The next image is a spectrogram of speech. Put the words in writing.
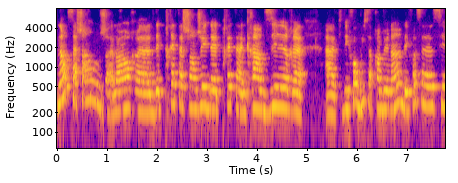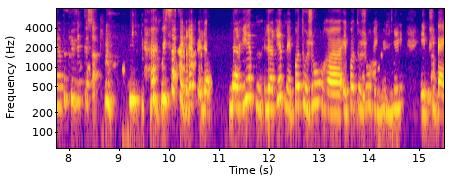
Non, ça change. Alors, euh, d'être prête à changer, d'être prête à grandir. Euh, puis des fois, oui, ça prend deux ans. Des fois, c'est un peu plus vite que ça. oui, ça, c'est vrai que le, le rythme, le rythme n'est pas toujours euh, pas toujours régulier. Et puis, ben,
